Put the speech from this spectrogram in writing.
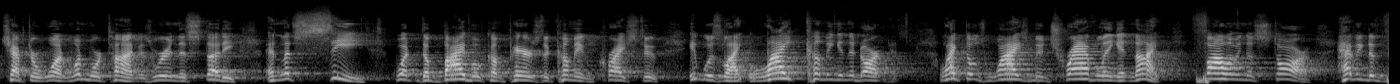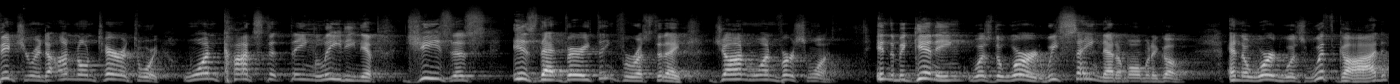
chapter 1 one more time as we're in this study, and let's see what the Bible compares the coming of Christ to. It was like light coming in the darkness, like those wise men traveling at night, following a star, having to venture into unknown territory, one constant thing leading them. Jesus is that very thing for us today. John 1, verse 1. In the beginning was the Word. We sang that a moment ago. And the Word was with God,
